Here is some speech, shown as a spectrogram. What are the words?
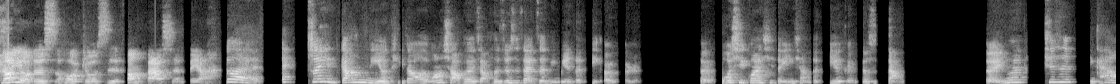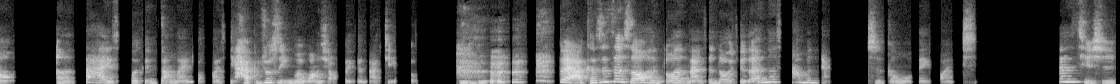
然后有的时候就是放大声量。对，哎，所以刚刚你有提到的汪小菲的角色，就是在这里面的第二个人。对婆媳关系的影响的第二个人就是张，对，因为其实你看哦，呃，大 S 会跟张楠有关系，还不就是因为汪小菲跟他结婚？对啊，可是这时候很多的男生都会觉得，哎，那是他们俩是跟我没关系。但是其实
